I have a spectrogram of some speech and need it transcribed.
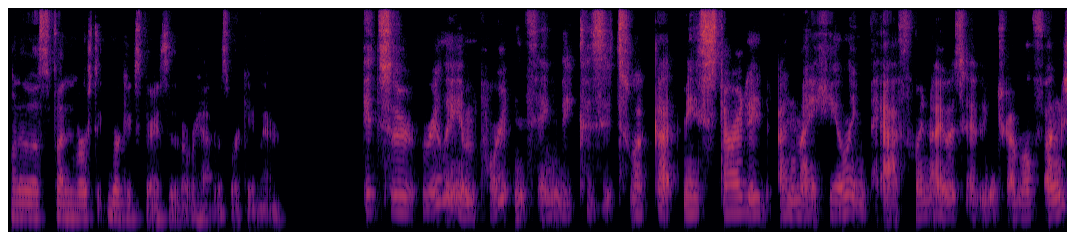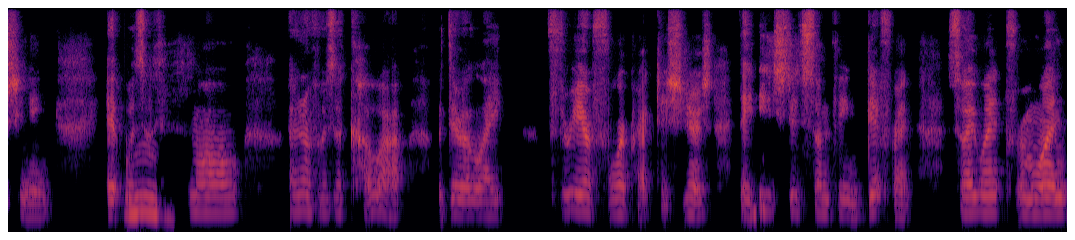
one of the most fun work, work experiences I've ever had was working there. it's a really important thing because it's what got me started on my healing path when I was having trouble functioning. It was a Mm. small I don't know if it was a co-op, but there were like three or four practitioners. They each did something different. So I went from one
